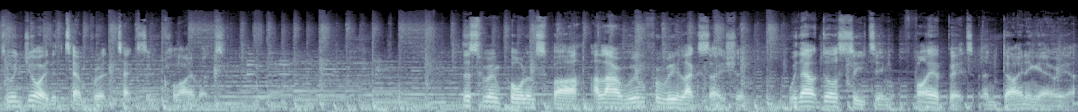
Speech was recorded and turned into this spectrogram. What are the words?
to enjoy the temperate Texan climate. The swimming pool and spa allow room for relaxation with outdoor seating, fire pit and dining area.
